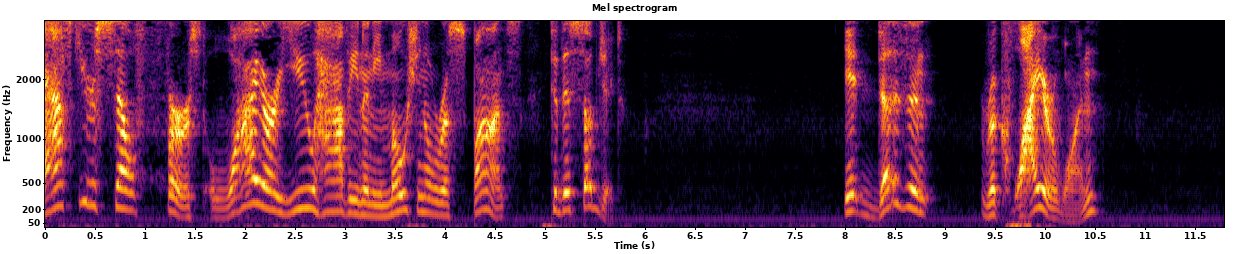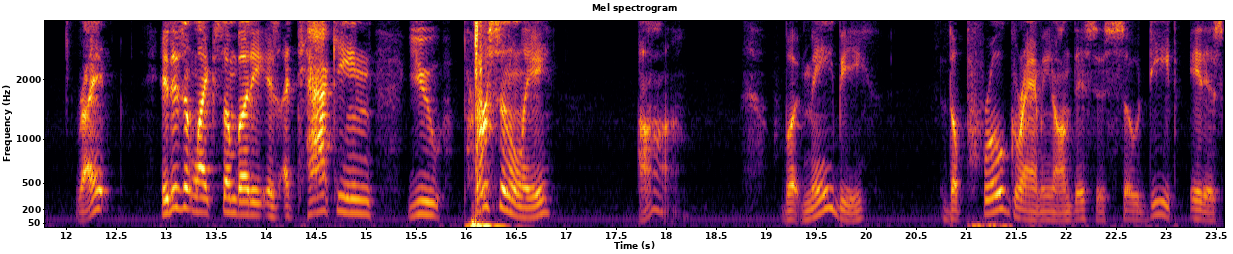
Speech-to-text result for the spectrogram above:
ask yourself first why are you having an emotional response to this subject? It doesn't require one, right? It isn't like somebody is attacking you personally. Ah, but maybe the programming on this is so deep, it is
